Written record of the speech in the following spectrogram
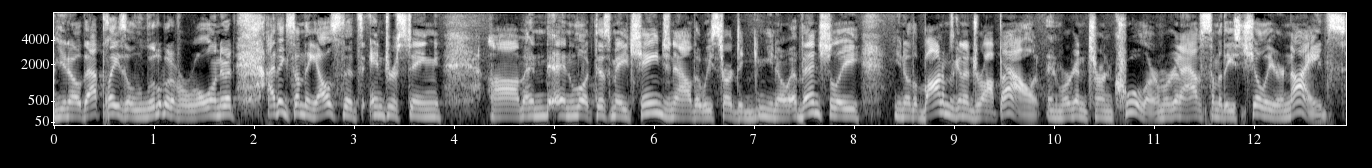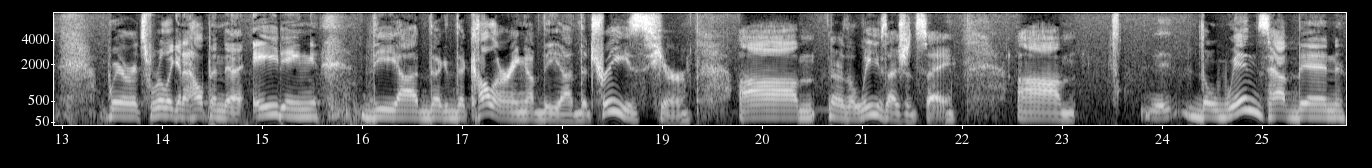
you know that plays a little bit of a role into it. I think something else that's interesting, um, and and look, this may change now that we start to, you know, eventually, you know, the bottom's going to drop out, and we're going to turn cooler, and we're going to have some of these chillier nights, where it's really going to help into aiding the uh, the the coloring of the uh, the trees here, um, or the leaves, I should say. Um, the winds have been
